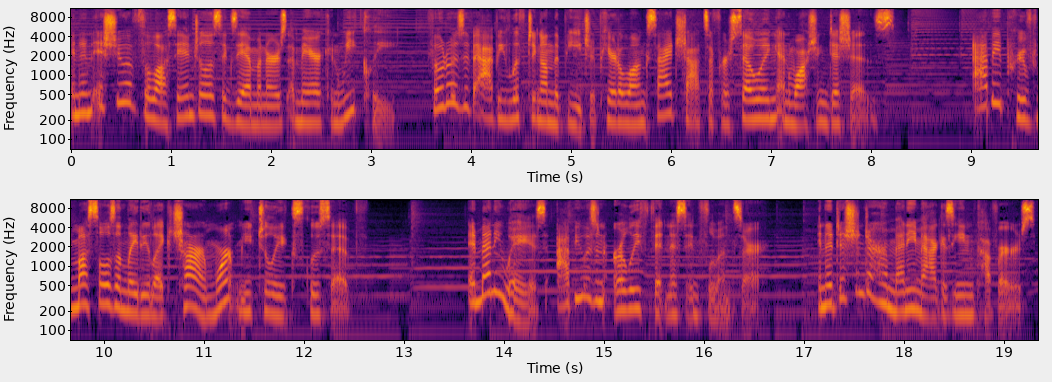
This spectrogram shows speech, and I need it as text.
In an issue of the Los Angeles Examiner's American Weekly, photos of Abbye lifting on the beach appeared alongside shots of her sewing and washing dishes. Abbye proved muscles and ladylike charm weren't mutually exclusive. In many ways, Abbye was an early fitness influencer. In addition to her many magazine covers,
